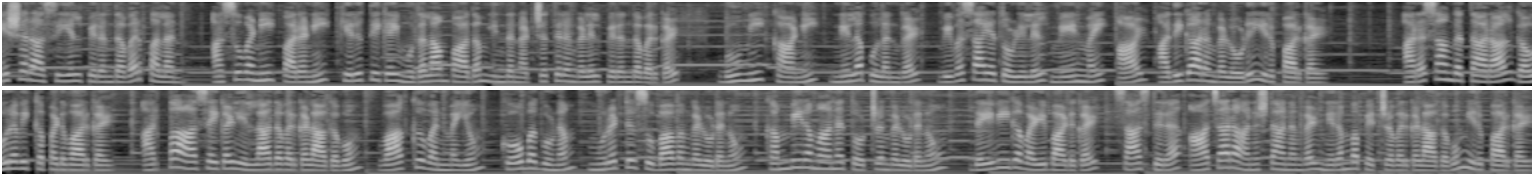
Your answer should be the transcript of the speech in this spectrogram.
மேஷராசியில் பிறந்தவர் பலன். அசுவனி பரணி கிருத்திகை முதலாம் பாதம் இந்த நட்சத்திரங்களில் பிறந்தவர்கள். பூமி காணி நிலப்புலன்கள் விவசாய தொழிலில் மேன்மை ஆள் அதிகாரங்களோடு இருப்பார்கள். அரசாங்கத்தாரால் கௌரவிக்கப்படுவார்கள். அற்ப ஆசைகள் இல்லாதவர்களாகவும் வாக்கு வன்மையும் கோபகுணம் முரட்டு சுபாவங்களுடனும் கம்பீரமான தோற்றங்களுடனும் தெய்வீக வழிபாடுகள் சாஸ்திர ஆச்சார அனுஷ்டானங்கள் நிரம்ப பெற்றவர்களாகவும் இருப்பார்கள்.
